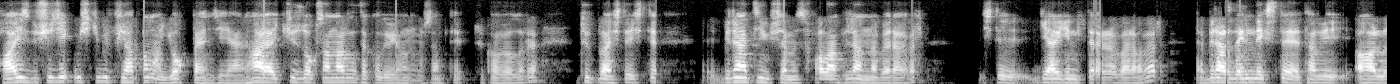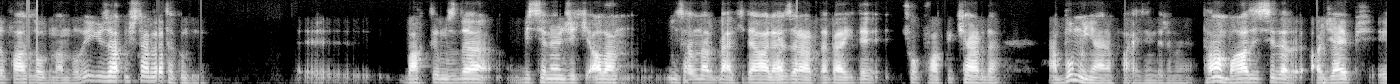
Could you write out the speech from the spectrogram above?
faiz düşecekmiş gibi fiyatlama yok bence yani. Hala 290'larda takılıyor yanılmıyorsam Türk Hava Yolları. Tüpraş'ta işte e, Brent'in yükselmesi falan filanla beraber işte gerginliklerle beraber ya biraz da endekste tabii ağırlığı fazla olduğundan dolayı 160'larda takılıyor. Ee, baktığımızda bir sene önceki alan insanlar belki de hala zararda, belki de çok ufak bir kârda. Ha, bu mu yani faiz indirimi? Tamam bazı hisseler acayip e,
